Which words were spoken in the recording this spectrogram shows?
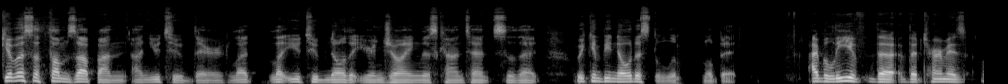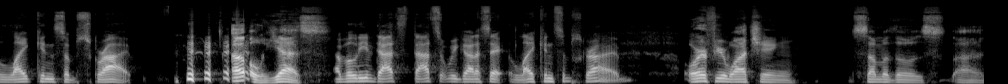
give us a thumbs up on on YouTube. There, let let YouTube know that you're enjoying this content, so that we can be noticed a little, little bit. I believe the the term is like and subscribe. Oh yes, I believe that's that's what we gotta say. Like and subscribe. or if you're watching some of those uh,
